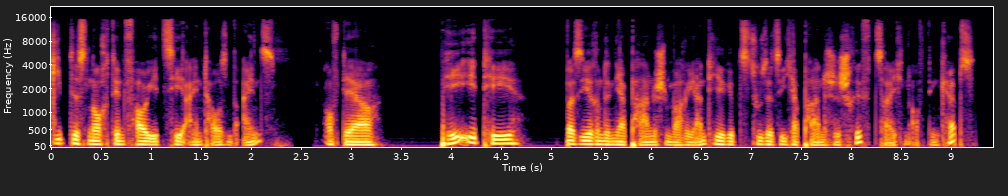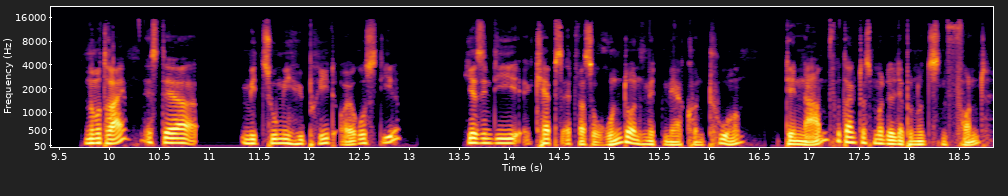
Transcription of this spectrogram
gibt es noch den VEC 1001 auf der PET basierenden japanischen Variante. Hier gibt es zusätzlich japanische Schriftzeichen auf den Caps. Nummer drei ist der Mitsumi Hybrid Euro-Stil. Hier sind die Caps etwas runder und mit mehr Kontur. Den Namen verdankt das Modell der benutzten Font,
